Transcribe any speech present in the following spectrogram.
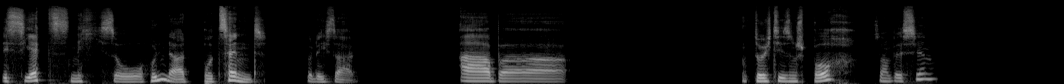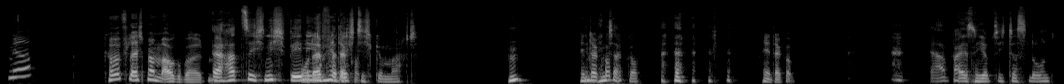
bis jetzt nicht so 100 Prozent, würde ich sagen. Aber durch diesen Spruch so ein bisschen. Ja. Können wir vielleicht mal im Auge behalten. Er hat sich nicht weniger verdächtig gemacht. Hm? Hinterkopf? Hinterkopf. Hinterkopf. Ja, weiß nicht, ob sich das lohnt.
